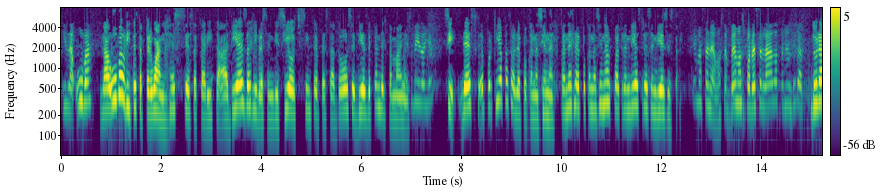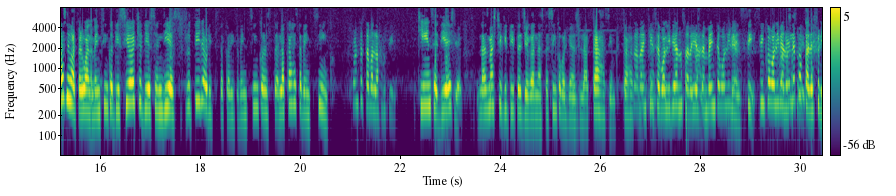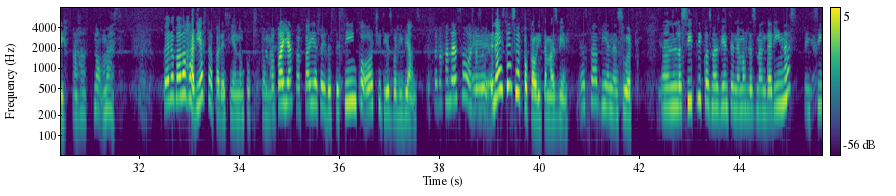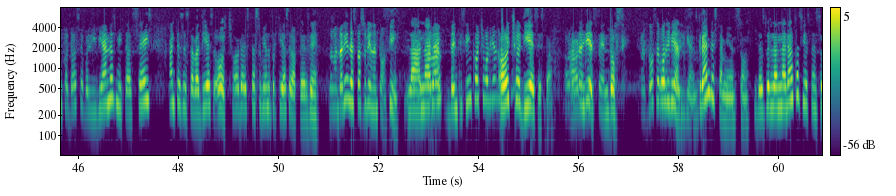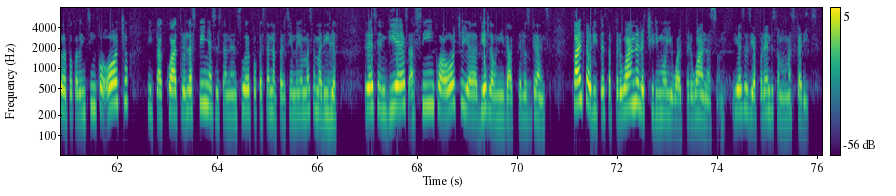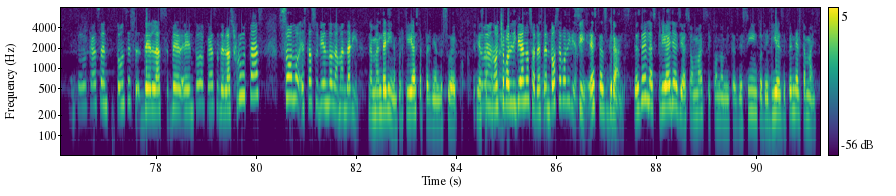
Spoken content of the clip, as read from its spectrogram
¿Y la uva? La uva ahorita está peruana, esa sí está carita, a 10, 2 libras en 18, sin pepe está 12, 10, depende del tamaño. ¿Ha subido ya? Sí, des- porque ya pasó la época nacional. Cuando es la época nacional, 4 en 10, 3 en 10 están. ¿Qué más tenemos? Vemos por ese lado también durazno. Durazno igual peruano, 25, 18, 10 en 10. Frutilla ahorita está carito, 25, está- la caja está 25. ¿Cuánto estaba la frutilla? 15, 10 llega. Las más chiquititas llegan hasta 5 bolivianos, la caja siempre. Caja Estaba en siempre. 15 bolivianos, ahora ya está en 20 bolivianos. Sí. 5 bolivianos. Por la época de frío. Ajá, no, más. Pero va a bajar, ya está apareciendo un poquito ¿La más. papaya? Papayas hay desde 5, 8 y 10 bolivianos. ¿Está bajando eso o está Eh, no, está en su época ahorita más bien. Está bien en su época. En los cítricos más bien tenemos las mandarinas, 25, 12 bolivianas, mitad 6. Antes estaba 10, 8. Ahora está subiendo porque ya se va a perder. La mandarina está subiendo entonces. Sí, la naranja 25, 8 bolivianos. 8, 10 estaba. Ahora está en ya 10. está en 12. A 12 bolivianos. bolivianos. Grandes también son. Desde la naranja sí está en su época, 25, 8, mitad 4. Las piñas están en su época, están apareciendo ya más amarillas. 3 en 10, a 5, a 8 y a 10 la unidad de los grandes. Palta ahorita está peruana, la chirimoya igual, peruanas son. Y esas ya por ende son más caritas. En todo caso, entonces, de las, en todo caso, de las frutas, solo está subiendo la mandarina. La mandarina, porque ya está perdiendo su época. ya está Estaba en pasando. 8 bolivianos, ahora está en 12 bolivianos. Sí, estas grandes. Desde las criollas ya son más económicas, de 5, de 10, depende del tamaño.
